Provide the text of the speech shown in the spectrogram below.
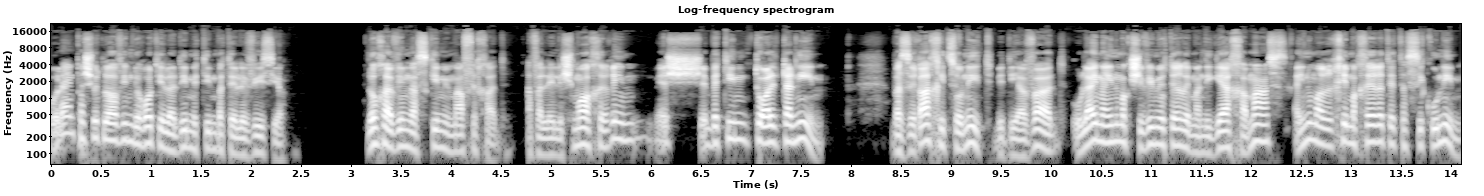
ואולי הם פשוט לא אוהבים לראות ילדים מתים בטלוויזיה. לא חייבים להסכים עם אף אחד, אבל ללשמוע אחרים יש היבטים תועלתניים. בזירה החיצונית, בדיעבד, אולי אם היינו מקשיבים יותר למנהיגי החמאס, היינו מעריכים אחרת את הסיכונים.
